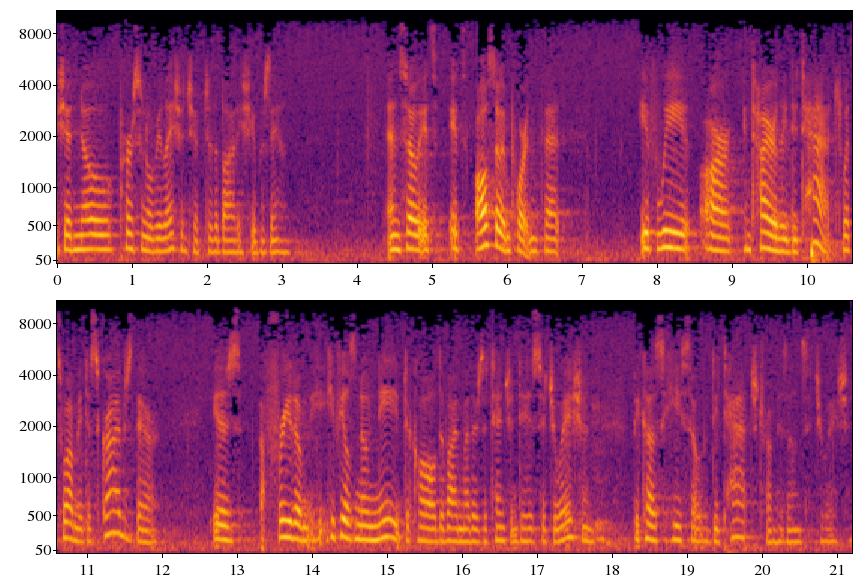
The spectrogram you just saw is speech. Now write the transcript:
she had no personal relationship to the body she was in. And so it's, it's also important that if we are entirely detached, what Swami describes there is a freedom. He, he feels no need to call Divine Mother's attention to his situation because he's so detached from his own situation.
